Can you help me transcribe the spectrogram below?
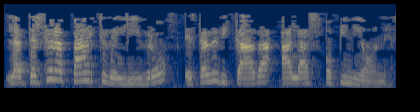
La tercera parte del libro está dedicada a las opiniones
